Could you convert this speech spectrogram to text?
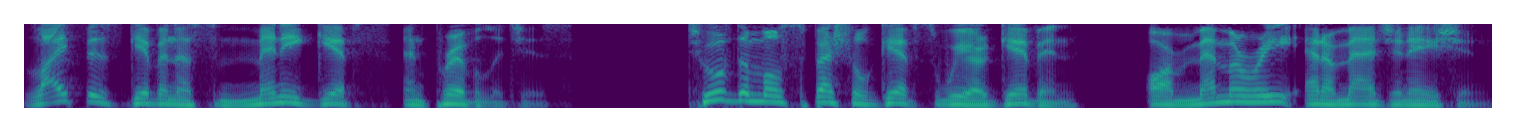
Life has given us many gifts and privileges. Two of the most special gifts we are given are memory and imagination.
